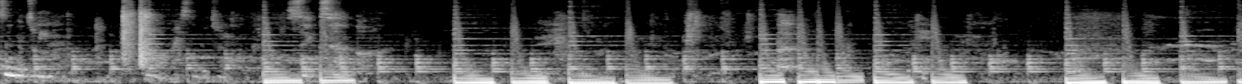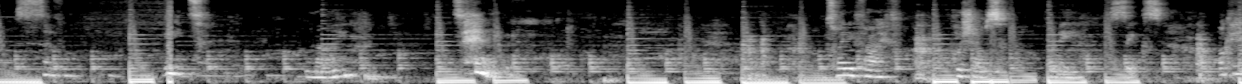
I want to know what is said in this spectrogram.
Rest in between. Six. Seven, eight, nine, ten. 25 push-ups for day six. Okay,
